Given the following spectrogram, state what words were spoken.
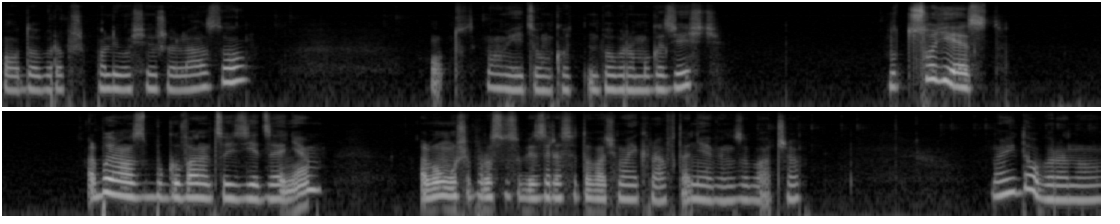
O, dobra, przypaliło się żelazo. O, tutaj mam jedzonko. Dobra, mogę zjeść? No co jest? Albo ja mam zbugowane coś z jedzeniem, albo muszę po prostu sobie zresetować Minecrafta. Nie wiem, zobaczę. No i dobra, no.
